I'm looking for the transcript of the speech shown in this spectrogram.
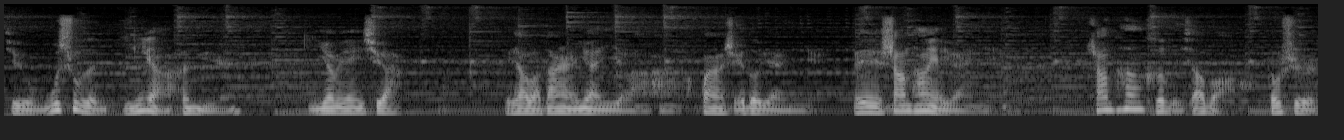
就有无数的银两和女人，你愿不愿意去啊？”韦小宝当然愿意了哈，换了谁都愿意。哎，商汤也愿意。商汤和韦小宝都是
